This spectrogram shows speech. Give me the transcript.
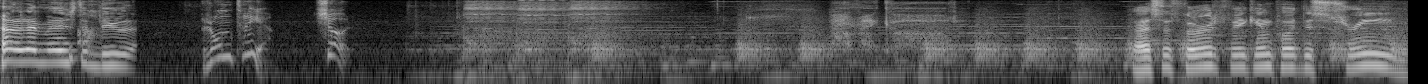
how did I manage to do that? Rond 3. Kör! That's the third fake input this stream.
